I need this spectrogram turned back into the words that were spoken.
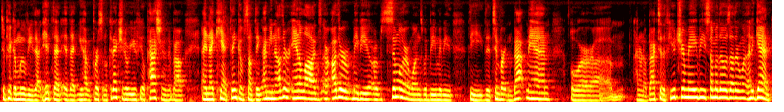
to pick a movie that hit that that you have a personal connection or you feel passionate about. And I can't think of something. I mean, other analogs or other maybe or similar ones would be maybe the the Tim Burton Batman or um, I don't know, Back to the Future, maybe some of those other ones. And again,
